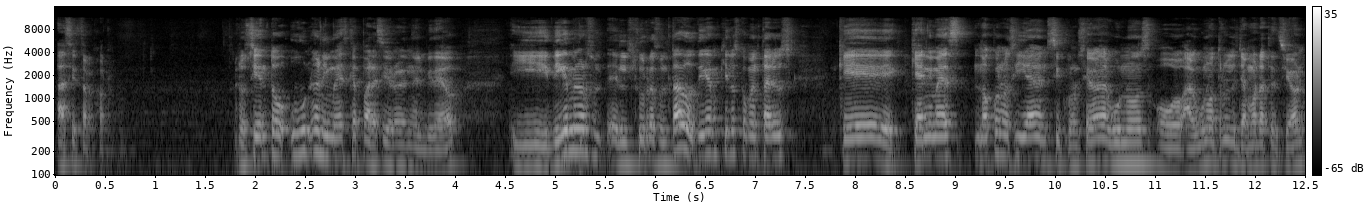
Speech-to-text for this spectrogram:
así está mejor. Lo siento, un animes que aparecieron en el video. Y díganme sus resultados, díganme aquí en los comentarios qué, qué animes no conocían, si conocieron algunos o algún otro les llamó la atención.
